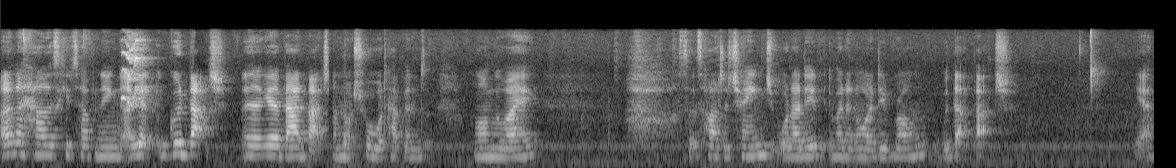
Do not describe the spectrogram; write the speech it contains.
I don't know how this keeps happening. I get a good batch and I get a bad batch. I'm not sure what happened along the way. So it's hard to change what I did if I don't know what I did wrong with that batch. Yeah,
